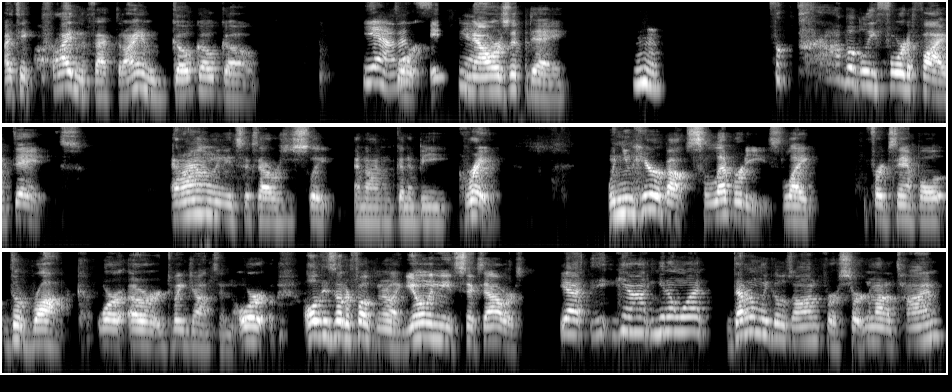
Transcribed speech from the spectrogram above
i take pride in the fact that i am go go go yeah for 18 yeah. hours a day mm-hmm. For probably four to five days and i only need six hours of sleep and i'm going to be great when you hear about celebrities like for example, The Rock or or Dwayne Johnson or all these other folks, and they're like, you only need six hours. Yeah, yeah, you know what? That only goes on for a certain amount of time.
